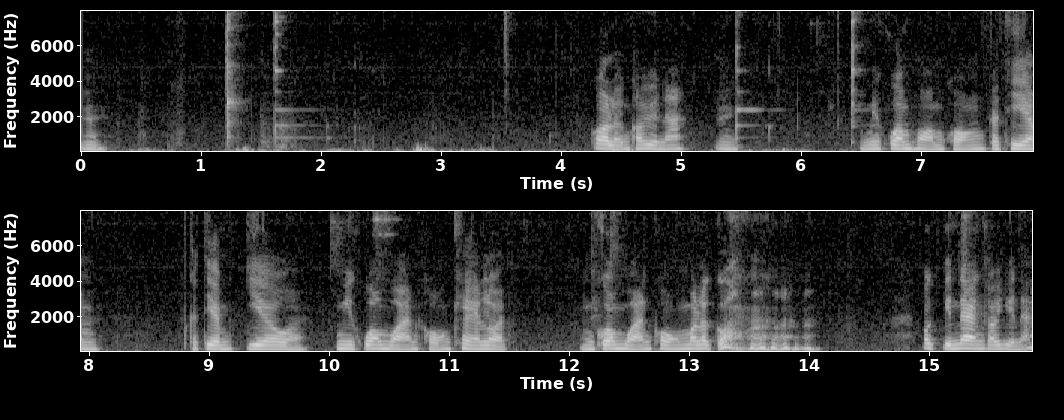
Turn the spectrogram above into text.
อืมก็อร่อยของเขาอยู่นะ อืม มีความหอมของกระเทียม กระเทียมเจียว มีความหวานของแครอทมีความหวานของมะละกอ ก็กินได้ของเขาอยู่นะ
